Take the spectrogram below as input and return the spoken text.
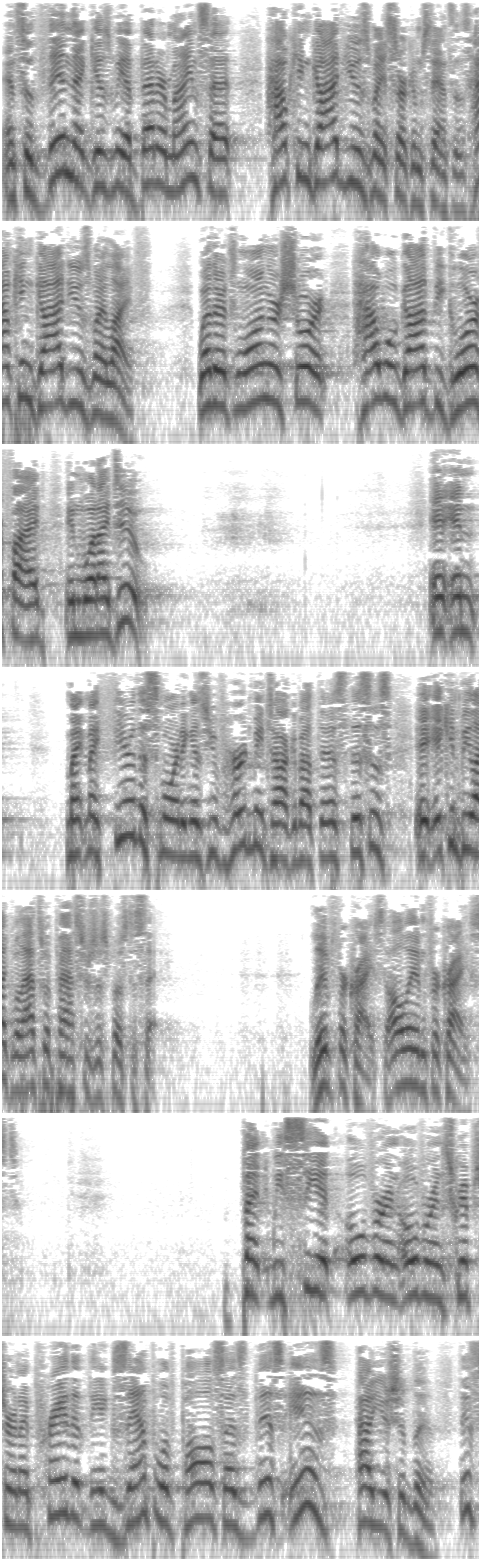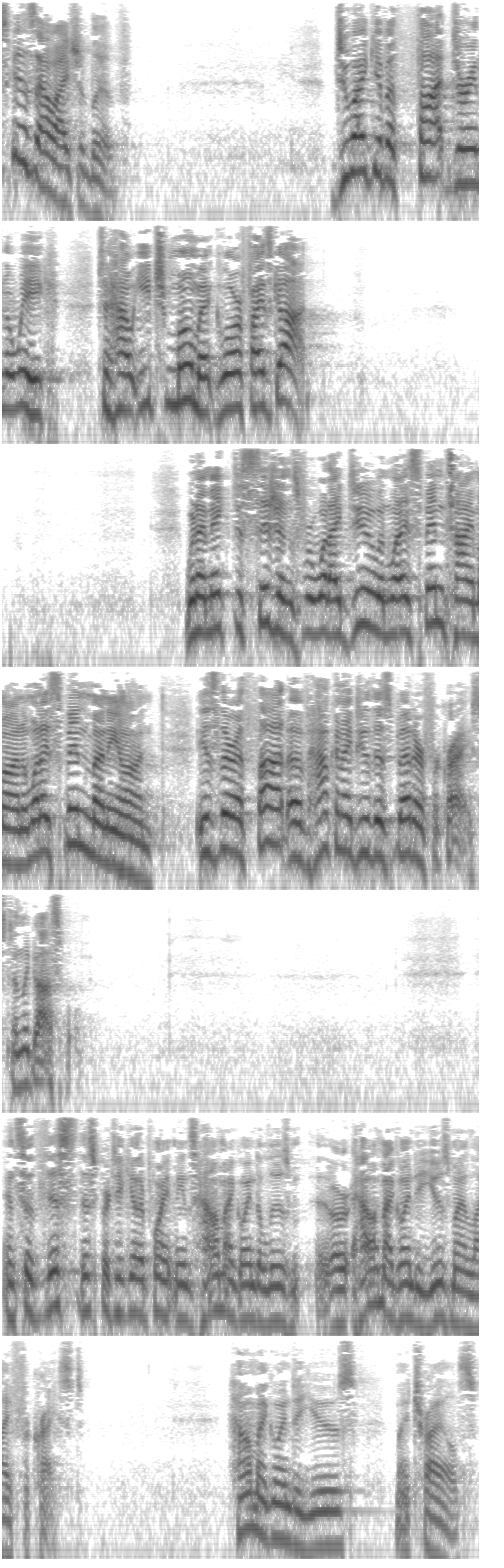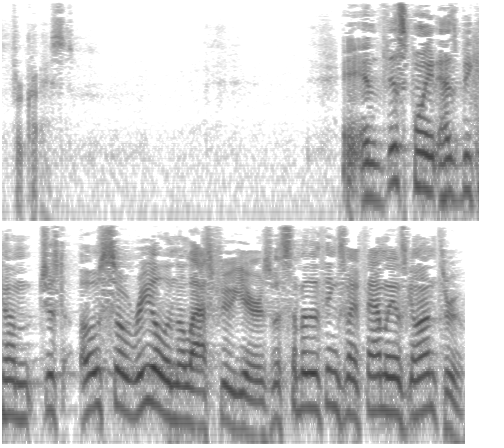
And so then that gives me a better mindset. How can God use my circumstances? How can God use my life? Whether it's long or short, how will God be glorified in what I do? And, and my, my fear this morning, as you've heard me talk about this, this is, it, it can be like, well, that's what pastors are supposed to say. Live for Christ, all in for Christ. But we see it over and over in Scripture, and I pray that the example of Paul says this is how you should live. This is how I should live. Do I give a thought during the week to how each moment glorifies God? when I make decisions for what I do and what I spend time on and what I spend money on? Is there a thought of how can I do this better for Christ and the gospel? And so this, this particular point means how am I going to lose, or how am I going to use my life for Christ? How am I going to use my trials for Christ? And this point has become just oh so real in the last few years with some of the things my family has gone through.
